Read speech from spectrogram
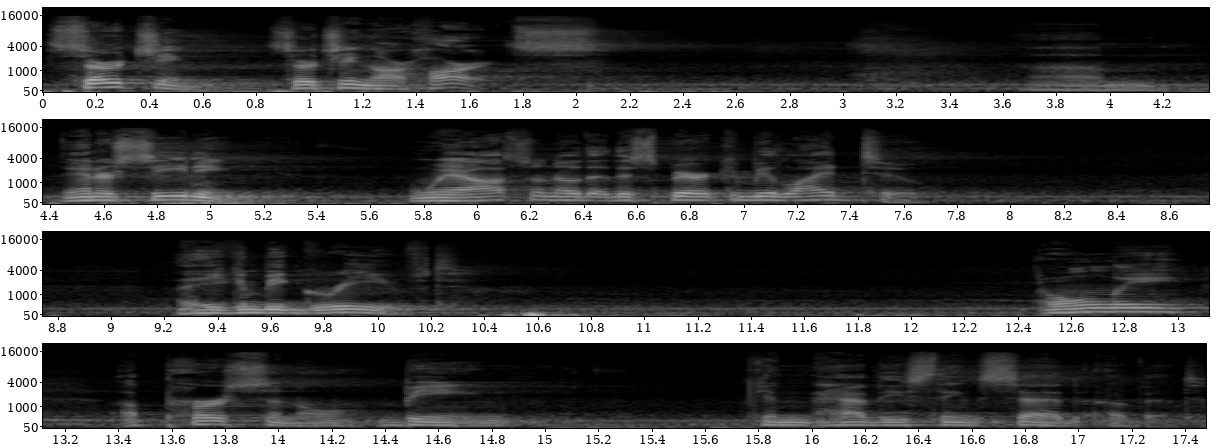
searching, searching our hearts, um, interceding. And we also know that the Spirit can be lied to, that He can be grieved. Only a personal being can have these things said of it.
